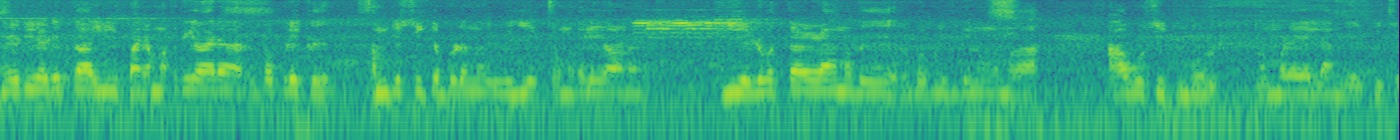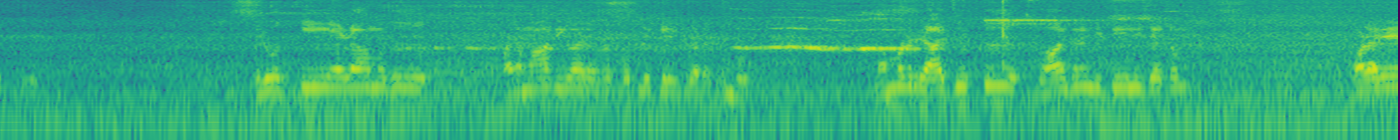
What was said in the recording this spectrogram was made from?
നേടിയെടുത്ത ഈ പരമാധികാര റിപ്പബ്ലിക് സംരക്ഷിക്കപ്പെടുന്ന ഒരു വലിയ ചുമതലയാണ് ഈ എഴുപത്തേഴാമത് റിപ്പബ്ലിക് ദിനം നമ്മൾ ആഘോഷിക്കുമ്പോൾ നമ്മളെയെല്ലാം ഏൽപ്പിച്ചിട്ടുള്ളത്. എഴുപത്തിയേഴാമത് പരമാധികാര റിപ്പബ്ലിക്കിലേക്ക് കിടക്കുമ്പോൾ നമ്മുടെ രാജ്യത്ത് സ്വാതന്ത്ര്യം കിട്ടിയതിന് ശേഷം വളരെ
